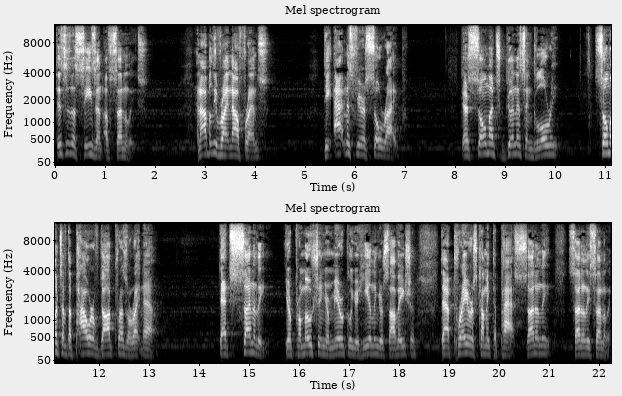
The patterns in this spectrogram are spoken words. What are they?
This is a season of suddenlies. And I believe right now, friends, the atmosphere is so ripe. There's so much goodness and glory, so much of the power of God present right now, that suddenly your promotion, your miracle, your healing, your salvation, that prayer is coming to pass. Suddenly, suddenly, suddenly.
